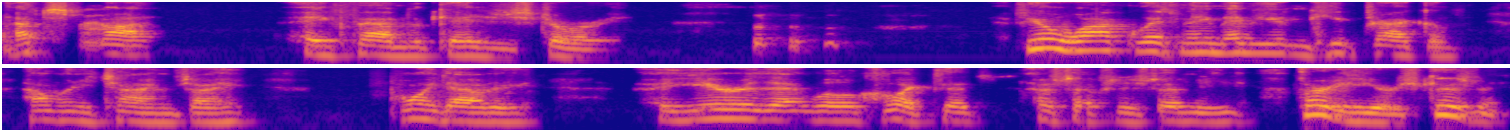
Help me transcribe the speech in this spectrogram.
That's wow. not a fabricated story. if you'll walk with me, maybe you can keep track of how many times I point out a a year that will collect that that's up to 70, 30 years, excuse me.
